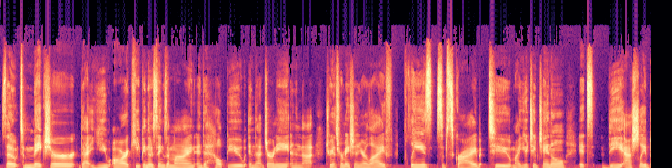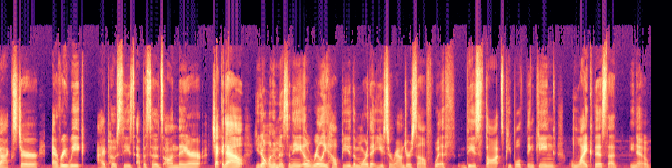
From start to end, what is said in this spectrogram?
So, to make sure that you are keeping those things in mind and to help you in that journey and in that transformation in your life, please subscribe to my YouTube channel. It's The Ashley Baxter. Every week, I post these episodes on there. Check it out. You don't want to miss any. It'll really help you the more that you surround yourself with these thoughts, people thinking like this, that, you know,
